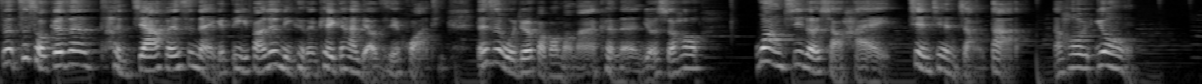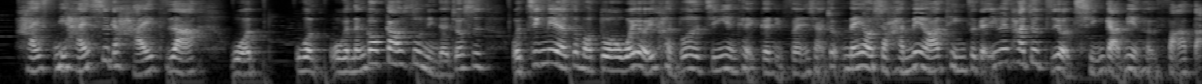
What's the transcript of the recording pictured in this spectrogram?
这这首歌真的很加分，是哪个地方？就是你可能可以跟他聊这些话题，但是我觉得爸爸妈妈可能有时候忘记了小孩渐渐长大，然后用还你还是个孩子啊，我我我能够告诉你的就是我经历了这么多，我有很多的经验可以跟你分享，就没有小孩没有要听这个，因为他就只有情感面很发达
